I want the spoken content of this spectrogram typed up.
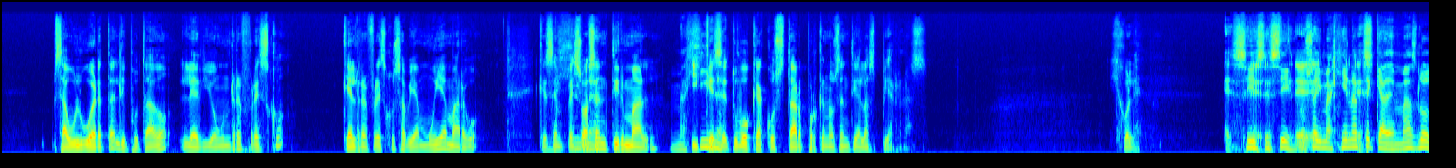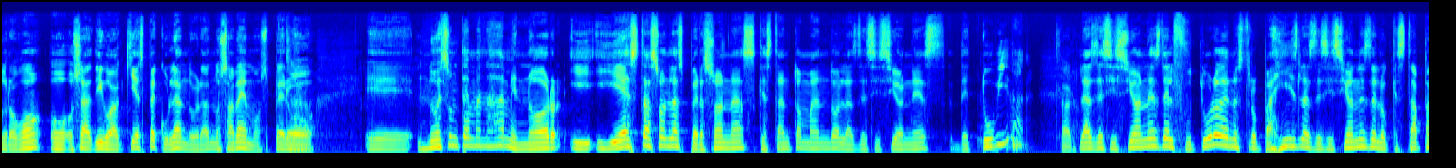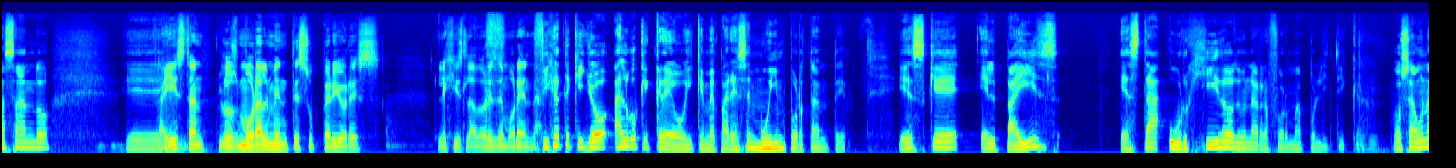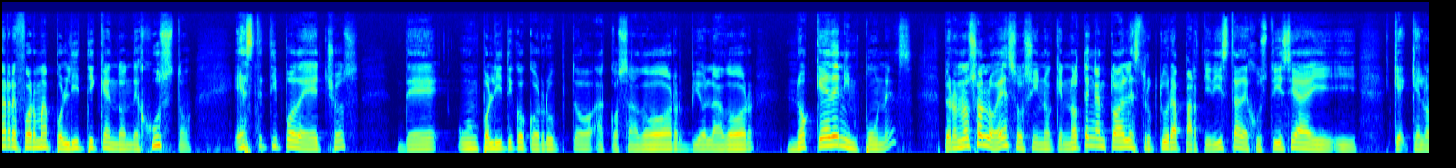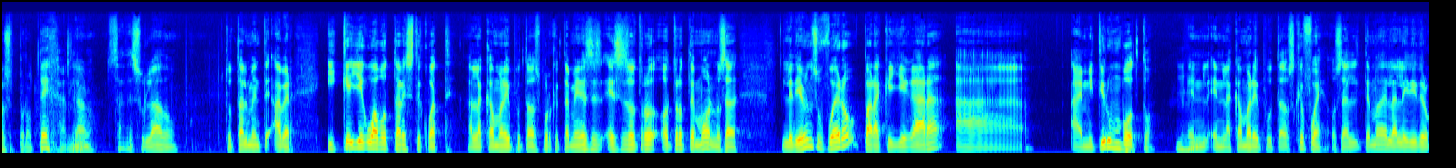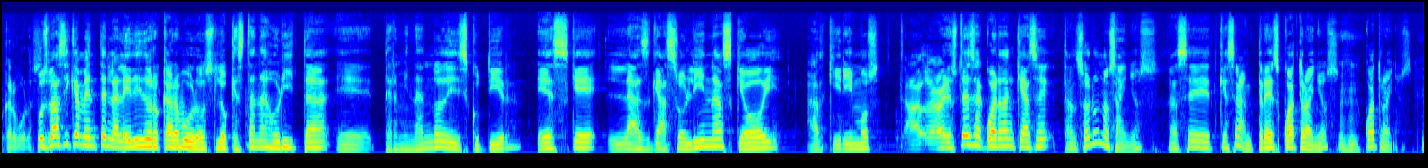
Saúl Huerta, el diputado, le dio un refresco, que el refresco sabía muy amargo, que se empezó a sentir mal y que se tuvo que acostar porque no sentía las piernas. Híjole. Es- Sí, sí, sí. o sea, eh, imagínate es- que además lo drogó. O, o sea, digo, aquí especulando, ¿verdad? No sabemos, pero Claro. eh, no es un tema nada menor. Y, y estas son las personas que están tomando las decisiones de tu vida. Claro. Las decisiones del futuro de nuestro país, las decisiones de lo que está pasando. Eh, Ahí están, los moralmente superiores legisladores de Morena. Fíjate que yo, algo que creo y que me parece muy importante, es que el país está urgido de una reforma política. O sea, una reforma política en donde justo este tipo de hechos de un político corrupto, acosador, violador, no queden impunes. Pero no solo eso, sino que no tengan toda la estructura partidista de justicia y, y que, que los proteja. ¿no? Claro, está de su lado. Totalmente. A ver, ¿y qué llegó a votar este cuate a la Cámara de Diputados? Porque también ese, ese es otro, otro temón. O sea, le dieron su fuero para que llegara a, a emitir un voto en, en la Cámara de Diputados. ¿Qué fue? O sea, el tema de la ley de hidrocarburos. Pues básicamente en la ley de hidrocarburos lo que están ahorita eh, terminando de discutir es que las gasolinas que hoy adquirimos... A ver, ¿ustedes se acuerdan que hace tan solo unos años, hace, ¿qué serán? ¿Tres, cuatro años? Cuatro años.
